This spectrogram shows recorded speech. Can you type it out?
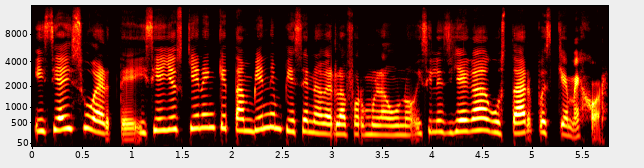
y si hay suerte y si ellos quieren que también empiecen a ver la Fórmula 1 y si les llega a gustar, pues qué mejor.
